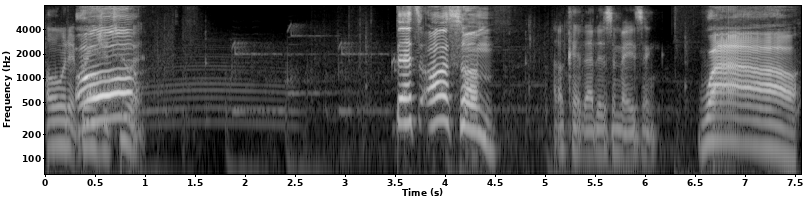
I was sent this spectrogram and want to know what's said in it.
Oh, and it brings oh! you to oh! it. That's awesome. Okay, that is amazing. Wow.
